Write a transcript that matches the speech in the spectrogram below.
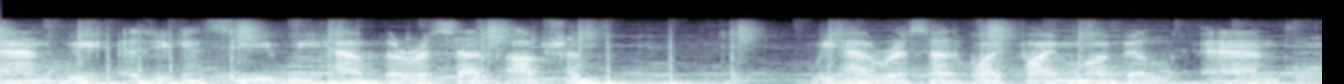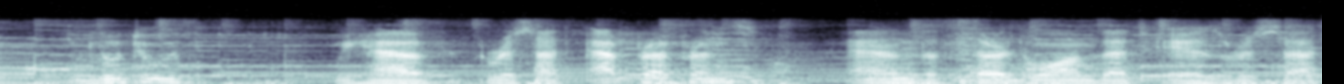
and we as you can see we have the reset option we have reset Wi-Fi mobile and Bluetooth. We have reset app preference. And the third one that is reset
